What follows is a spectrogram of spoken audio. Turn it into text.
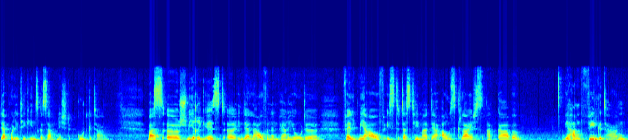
der Politik insgesamt nicht gut getan. Was äh, schwierig ist äh, in der laufenden Periode, fällt mir auf, ist das Thema der Ausgleichsabgabe. Wir haben viel getan,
